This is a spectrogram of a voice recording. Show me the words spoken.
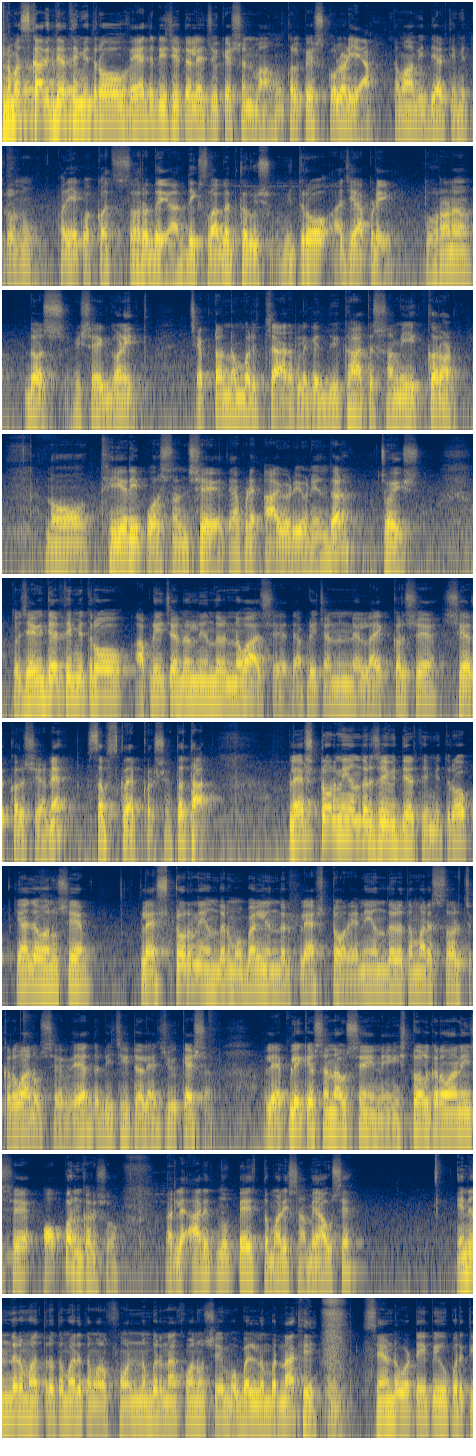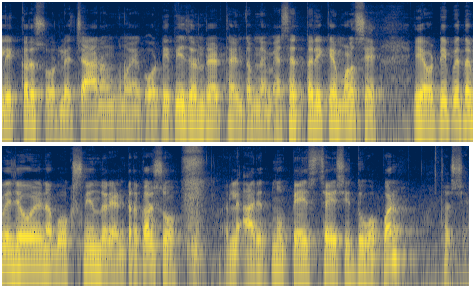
નમસ્કાર વિદ્યાર્થી મિત્રો, વેદ ડિજિટલ એજ્યુકેશનમાં હું કલ્પેશ કોલડિયા. તમામ વિદ્યાર્થી મિત્રોનું ફરી એક વખત સહૃદય હાર્દિક સ્વાગત કરું છું. મિત્રો, આજે આપણે ધોરણ દસ વિષય ગણિત, ચેપ્ટર નંબર ચાર એટલે કે દ્વિઘાત સમીકરણનો થિયરી પોર્શન છે તે આપણે આ વિડીયોની અંદર જોઈશું. તો જે વિદ્યાર્થી મિત્રો આપણી ચેનલની અંદર નવા છે તે આપણી ચેનલને લાઇક કરશે, શેર કરશે અને સબસ્ક્રાઈબ કરશે. તથા પ્લે સ્ટોરની અંદર જે વિદ્યાર્થી મિત્રો ક્યાં જવાનું છે? પ્લે સ્ટોરની અંદર, મોબાઈલની અંદર પ્લે સ્ટોર, એની અંદર તમારે સર્ચ કરવાનું છે વેદ ડિજિટલ એજ્યુકેશન. એટલે એપ્લિકેશન આવશે, એને ઇન્સ્ટોલ કરવાની છે, ઓપન કરશો. એટલે આ રીતનું પેજ તમારી સામે આવશે. એની અંદર માત્ર તમારે તમારો ફોન નંબર નાખવાનો છે, મોબાઈલ નંબર નાખી સેન્ડ ઓટીપી ઉપર ક્લિક કરશો. એટલે ચાર અંકનો એક ઓટીપી જનરેટ થઈને તમને મેસેજ તરીકે મળશે. એ ઓટીપી તમે જેવો એના બોક્સની અંદર એન્ટર કરશો. એટલે આ રીતનું પેજ છે, એ સીધું ઓપન થશે.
